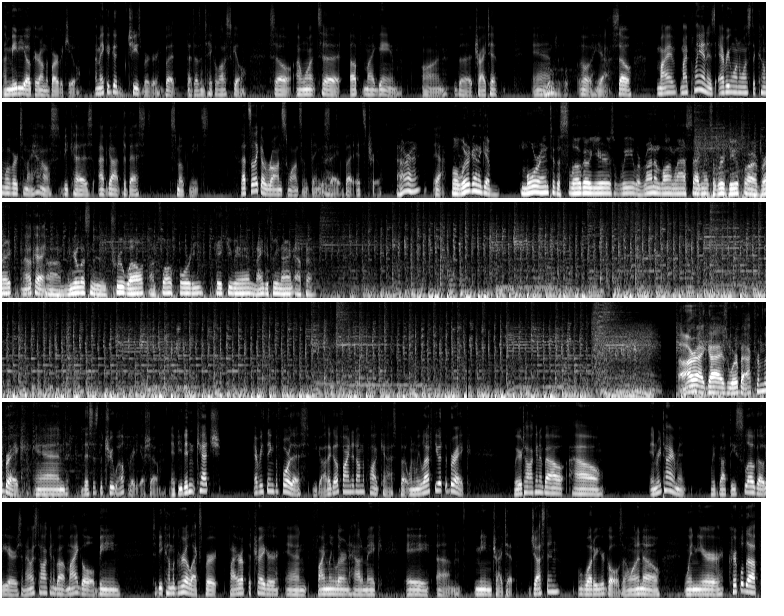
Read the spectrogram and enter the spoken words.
I'm mediocre on the barbecue. I make a good cheeseburger, but that doesn't take a lot of skill. So I want to up my game on the tri tip. And Ooh. Oh yeah. So my my plan is everyone wants to come over to my house because I've got the best smoked meats. That's like a Ron Swanson thing to say, but it's true. All right. Yeah. Well, we're going to get more into the slow go years. We were running long last segment, so we're due for our break. Okay. Um, and you're listening to True Wealth on 1240 KQN 93.9 FM. Guys, we're back from the break, and this is the True Wealth Radio Show. If you didn't catch everything before this, you got to go find it on the podcast. But when we left you at the break, we were talking about how in retirement we've got these slow go years, and I was talking about my goal being to become a grill expert, fire up the Traeger, and finally learn how to make a um, mean tri tip. Justin, what are your goals? I want to know when you're crippled up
